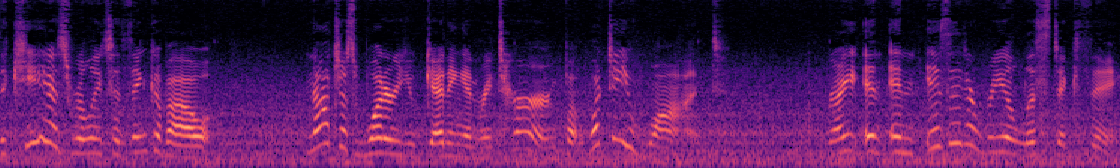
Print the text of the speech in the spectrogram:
The key is really to think about not just what are you getting in return, but what do you want? Right? And and is it a realistic thing?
